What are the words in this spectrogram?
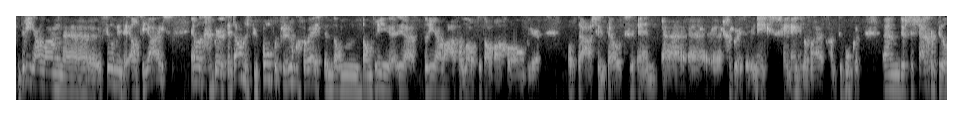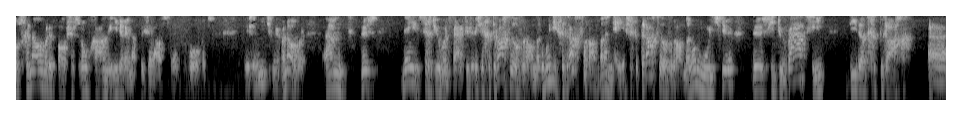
drie jaar lang uh, veel minder LTI's. En wat gebeurt er dan? Is Dupont op bezoek geweest en dan, dan drie, ja, jaar later loopt het allemaal gewoon weer op de asymptoot. En uh, uh, gebeurt er weer niks. Geen enkele vooruitgang te boeken. Um, dus de suikerpil is genomen, de posters is opgehangen, iedereen enthousiast. En vervolgens is er niets meer van over. Um, dus Nee, zegt Human Factors, als je gedrag wil veranderen, moet je gedrag veranderen. Nee, als je gedrag wil veranderen, moet je de situatie die dat gedrag uh,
